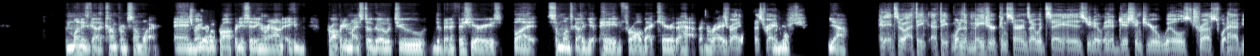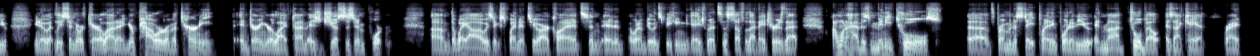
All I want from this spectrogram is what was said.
the money's got to come from somewhere. And right. you have a property sitting around. It can property might still go to the beneficiaries, but someone's got to get paid for all that care that happened, right? That's right. That's right. And, yeah. And, and so I think I think one of the major concerns I would say is you know in addition to your wills, trust, what have you, you know at least in North Carolina, your power of attorney and during your lifetime is just as important. Um, the way I always explain it to our clients and, and when I'm doing speaking engagements and stuff of that nature is that I want to have as many tools uh, from an estate planning point of view in my tool belt as I can right?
